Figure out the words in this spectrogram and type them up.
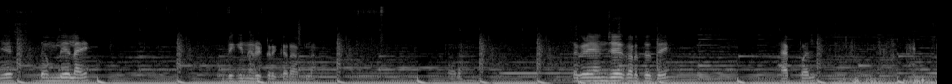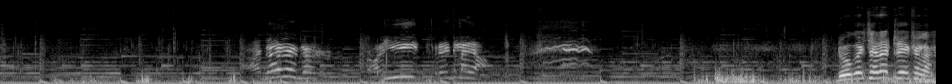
यश दमलेला आहे. बिगिनर ट्रेकर आपला. तर सगळे एन्जॉय करतात ते. ॲपल दोघं चला ट्रेकला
